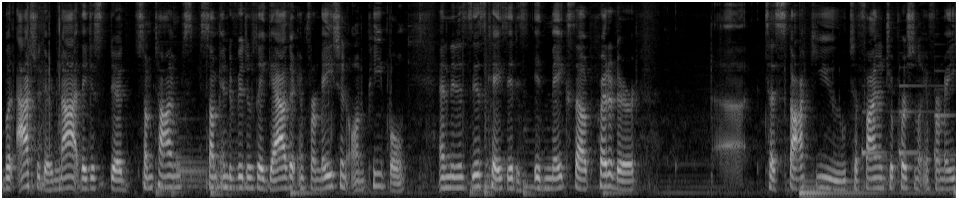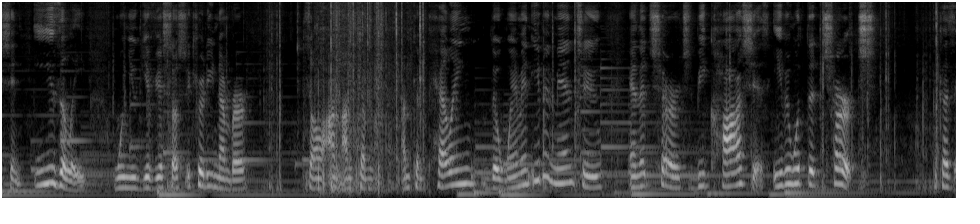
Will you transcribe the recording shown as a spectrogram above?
but actually they're not. They just they're sometimes some individuals they gather information on people and in this case it is it makes a predator uh, to stalk you to find out your personal information easily when you give your social security number. So i'm i'm com- i'm compelling the women even men too in the church be cautious even with the church because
